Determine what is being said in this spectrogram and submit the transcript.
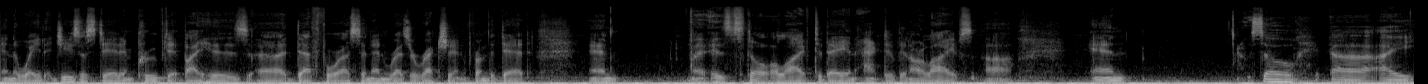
in the way that Jesus did and proved it by his uh, death for us and then resurrection from the dead. And is still alive today and active in our lives. Uh, and so uh, I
